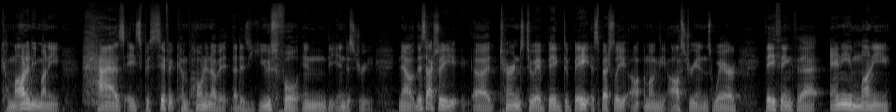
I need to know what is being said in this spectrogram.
commodity money has a specific component of it that is useful in the industry. Now, this actually uh, turns to a big debate, especially among the Austrians, where they think that any money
